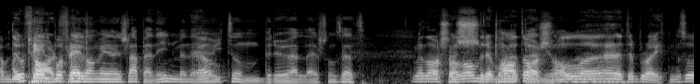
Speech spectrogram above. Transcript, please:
Ja, men det er jo feil tar på den flere feil. ganger enn han slipper den inn, men det er jo ikke sånn brød heller, sånn sett. Men Arsenal, andre mål, til han jo, Arsenal men- eh, eller til Brighton, så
